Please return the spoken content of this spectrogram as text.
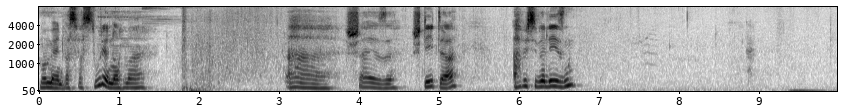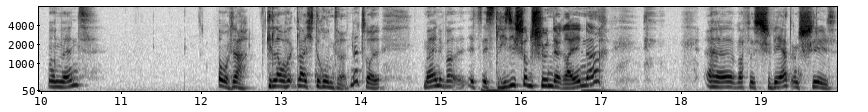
Moment, was warst du denn nochmal? Ah, scheiße. Steht da. Habe ich's überlesen? Moment. Oh, da. Glau gleich drunter. Na toll. Meine jetzt, jetzt lese ich schon schön der Reihe nach. Äh, Waffe ist Schwert und Schild.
